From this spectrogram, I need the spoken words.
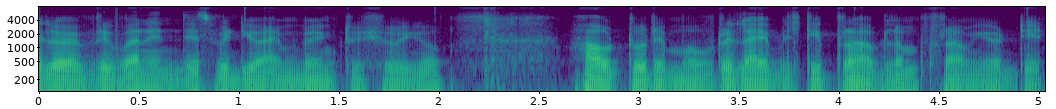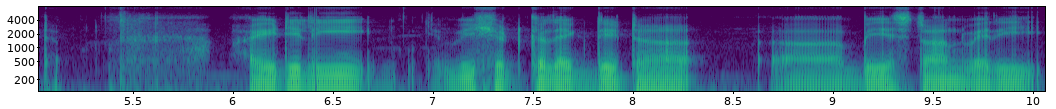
hello everyone. In this video I'm going to show you how to remove reliability problem from your data. Ideally we should collect data uh, based on very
